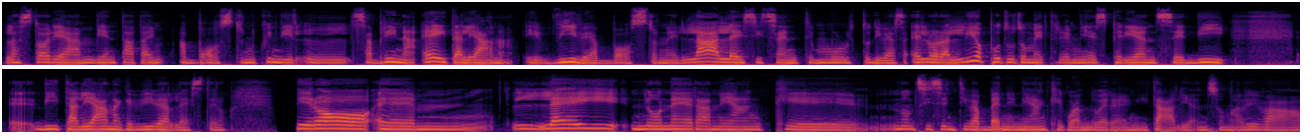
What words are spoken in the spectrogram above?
la storia è ambientata in, a Boston, quindi Sabrina è italiana e vive a Boston e là lei si sente molto diversa. E allora lì ho potuto mettere le mie esperienze di, eh, di italiana che vive all'estero però ehm, lei non era neanche, non si sentiva bene neanche quando era in Italia, insomma, aveva,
